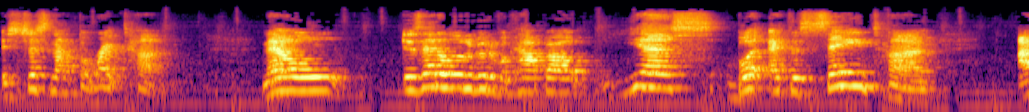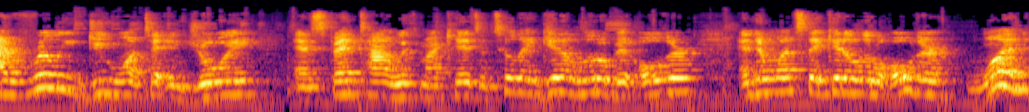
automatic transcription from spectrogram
it's just not the right time. Now, is that a little bit of a cop out? Yes, but at the same time, I really do want to enjoy and spend time with my kids until they get a little bit older. And then once they get a little older, one,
